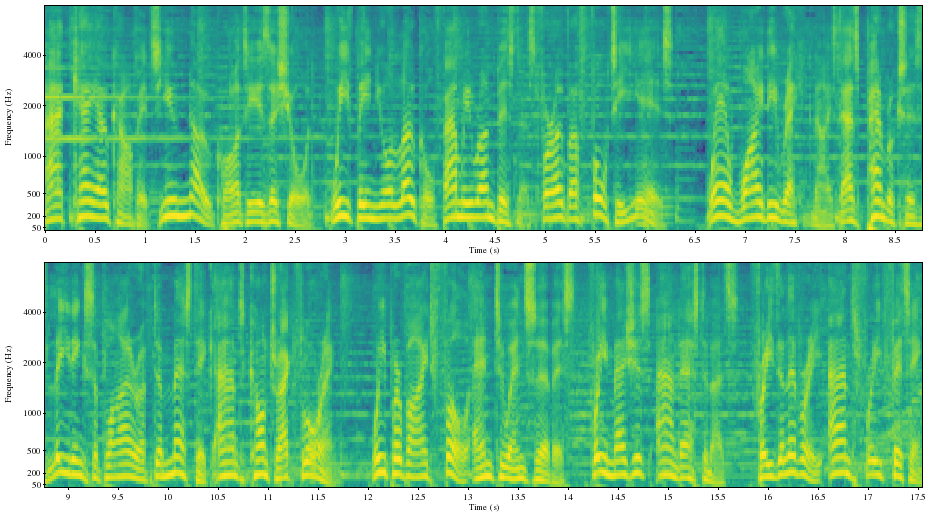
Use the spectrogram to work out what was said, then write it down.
At KO Carpets, you know quality is assured. We've been your local family run business for over 40 years. We're widely recognised as Pembrokeshire's leading supplier of domestic and contract flooring. We provide full end to end service, free measures and estimates, free delivery and free fitting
